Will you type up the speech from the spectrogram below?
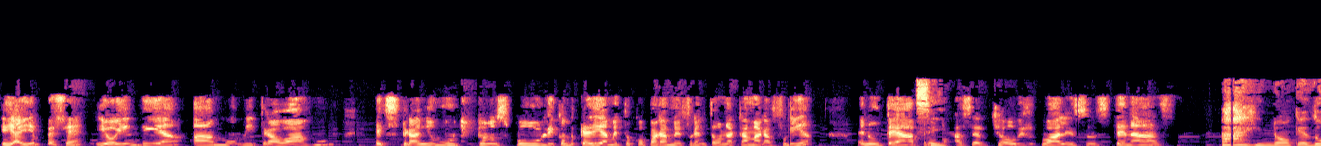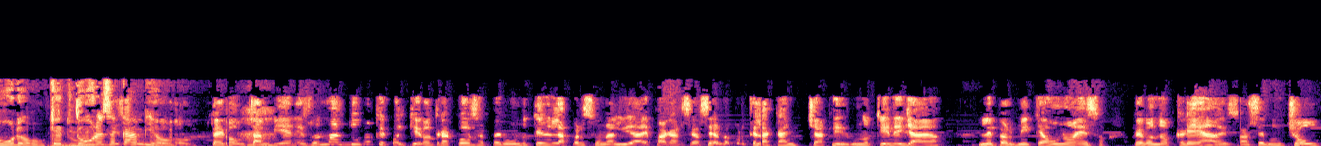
y, ahí empecé y hoy en día amo mi trabajo, extraño mucho los públicos. ¿Qué día me tocó pararme frente a una cámara fría en un teatro, hacer show virtual? Eso es tenaz. Ay, no, qué duro, qué duro, ese cambio. pero también, eso es más duro que cualquier otra cosa, pero uno tiene la personalidad de pararse a hacerlo porque la cancha que uno tiene ya le permite a uno eso pero no crea, es hacer un show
